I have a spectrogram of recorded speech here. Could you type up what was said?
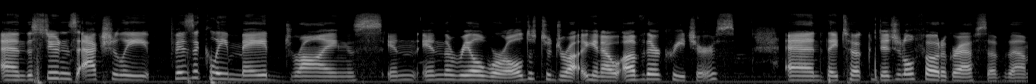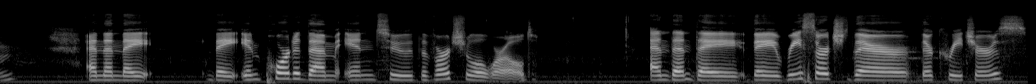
And the students actually physically made drawings in, in the real world to draw, you know, of their creatures. And they took digital photographs of them. And then they they imported them into the virtual world and then they they researched their their creatures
